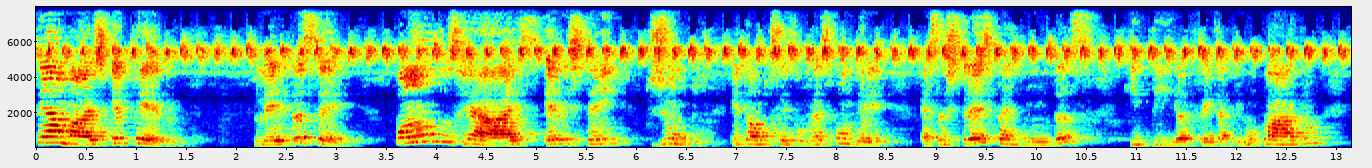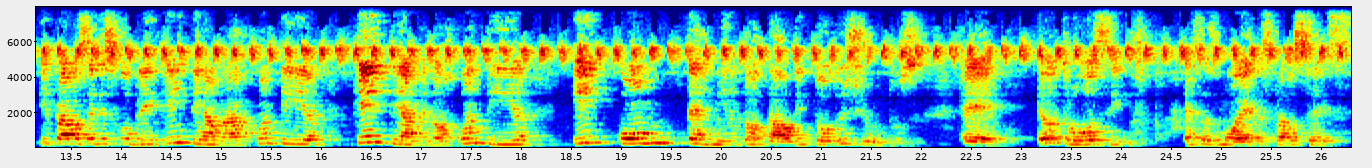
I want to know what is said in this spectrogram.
tem a mais que Pedro? Letra C. Quantos reais eles têm junto? Então, vocês vão responder essas três perguntas que Tia fez aqui no quadro e para você descobrir quem tem a maior quantia, quem tem a menor quantia e como termina o total de todos juntos. É, eu trouxe essas moedas para vocês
